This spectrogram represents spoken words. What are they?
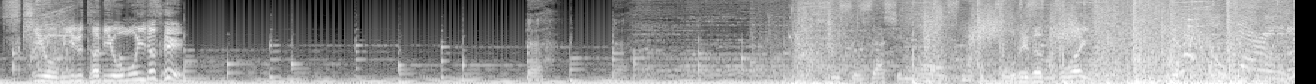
月を見るたび思い出せ.俺が怖いの。か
